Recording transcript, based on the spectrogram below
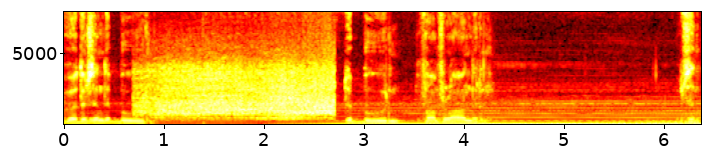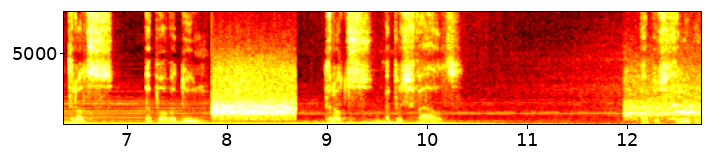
We zijn de boeren. De boeren van Vlaanderen. We zijn trots op wat we doen. Trots op ons veld. Op ons vroegen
